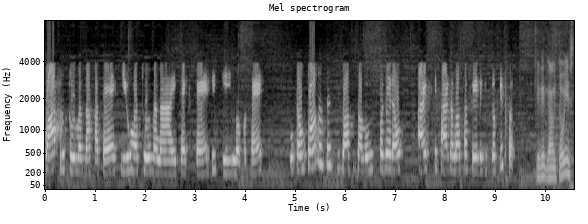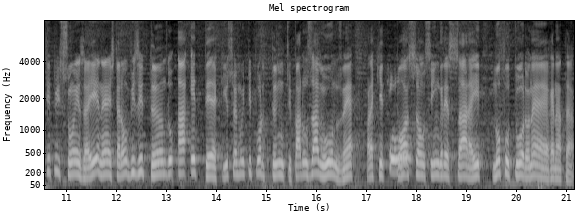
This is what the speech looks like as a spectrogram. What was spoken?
quatro turmas na FATEC e uma turma na ITEC-SED e Novotec. Então, todos esses nossos alunos poderão participar da nossa feira de profissão. Que legal. Então, instituições aí, né, estarão visitando a ETEC. Isso é muito importante para os alunos, né, para que Sim. possam se ingressar aí no futuro, né, Renata?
